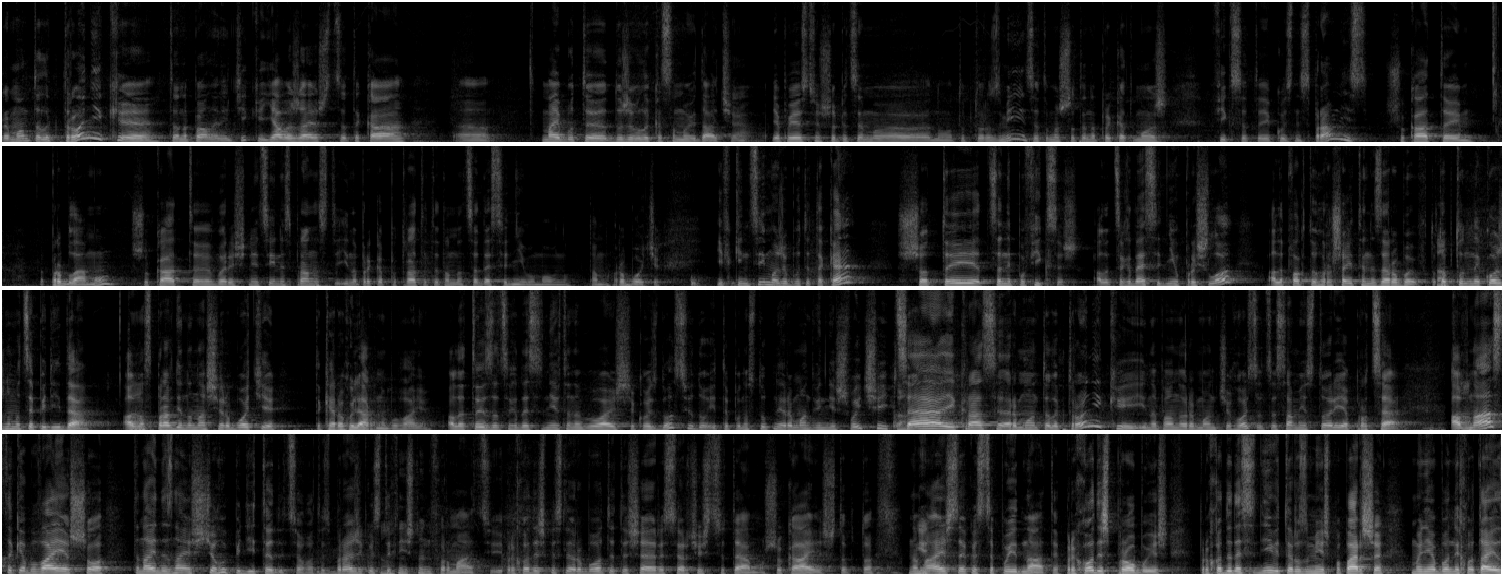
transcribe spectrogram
Ремонт електроніки, то напевно не тільки. Я вважаю, що це така е, має бути дуже велика самовіддача. Я поясню, що під цим е, ну, тобто, розуміється, тому що ти, наприклад, можеш фіксити якусь несправність, шукати проблему, шукати вирішення цієї несправності і, наприклад, потратити там на це 10 днів, умовно, там робочих. І в кінці може бути таке, що ти це не пофіксиш. Але цих 10 днів пройшло, але по факту грошей ти не заробив. Тобто не кожному це підійде. Але Так. насправді на нашій роботі таке регулярно буває. Але ти за цих 10 днів ти набуваєш якогось досвіду, і типу наступний ремонт він є швидший. Так. Це якраз ремонт електроніки і, напевно, ремонт чогось. Це саме історія про це. А в нас таке буває, що ти навіть не знаєш, з чого підійти до цього. Ти збираєш якусь Так. технічну інформацію. Приходиш після роботи, ти ще ресерчиш цю тему, шукаєш, тобто намагаєшся якось це поєднати. Приходиш, пробуєш. Проходить 10 днів, і ти розумієш, по-перше, мені або не вистачає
